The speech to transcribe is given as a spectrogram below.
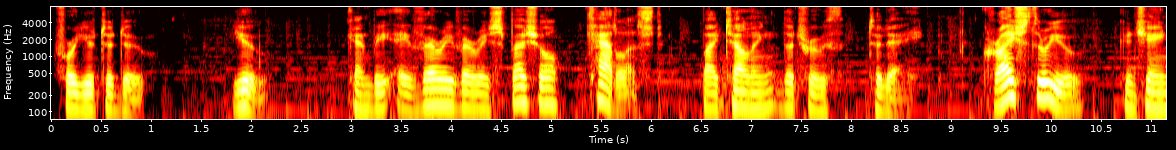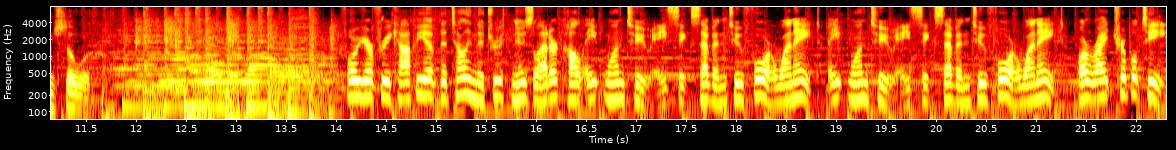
for you to do. You can be a very, very special catalyst by telling the truth today. Christ through you can change the world. For your free copy of the Telling the Truth newsletter, call 812-867-2418, 812-867-2418, or write Triple T,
